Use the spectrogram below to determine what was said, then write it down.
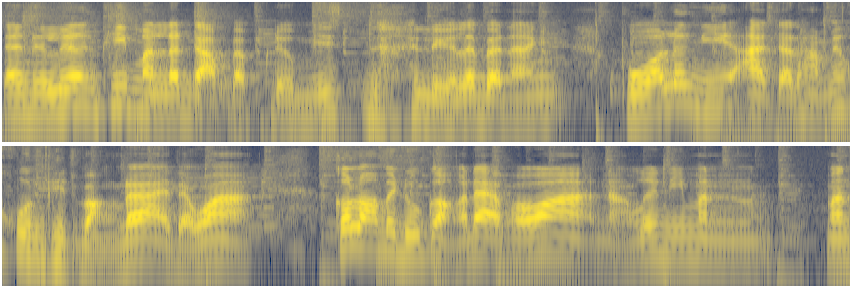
และในเรื่องที่มันระดับแบบเดอะมิสหรืออะไรแบบนั้นผมว่าเรื่องนี้อาจจะทำให้คุณผิดหวังได้ แต่ว่าก็ลองไปดูก่อนก็ได้ เพราะว่าหนังเรื่องนี้มันมัน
